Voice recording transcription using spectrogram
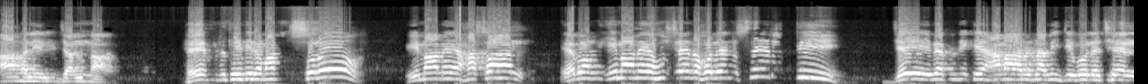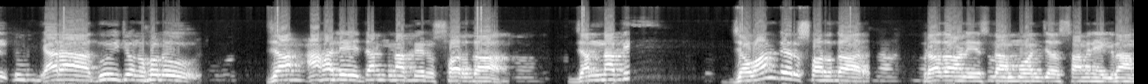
আহলিল জান্নাহ। হে পৃথিবীর মানুষ, শোনো, ইমামে হাসান এবং ইমামে হুসেন হলেন সে ব্যক্তি যে ব্যক্তিকে আমার নাবিজি বলেছেন যারা দুইজন হলো যা আহলে জান্নাতের সর্দার। জান্নাতি জওয়ানদের সর্দার। প্রধান ইসলাম মুআজ্জাজ সামনে গ্রাম।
